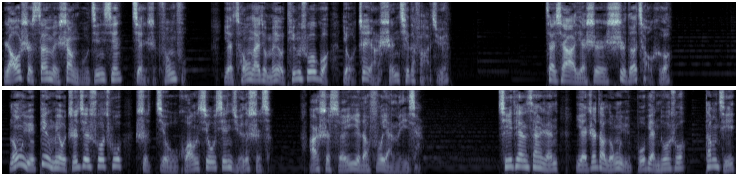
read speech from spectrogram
饶是三位上古金仙见识丰富，也从来就没有听说过有这样神奇的法诀。在下也是适得巧合。龙宇并没有直接说出是九皇修仙诀的事情，而是随意的敷衍了一下。齐天三人也知道龙宇不便多说，当即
